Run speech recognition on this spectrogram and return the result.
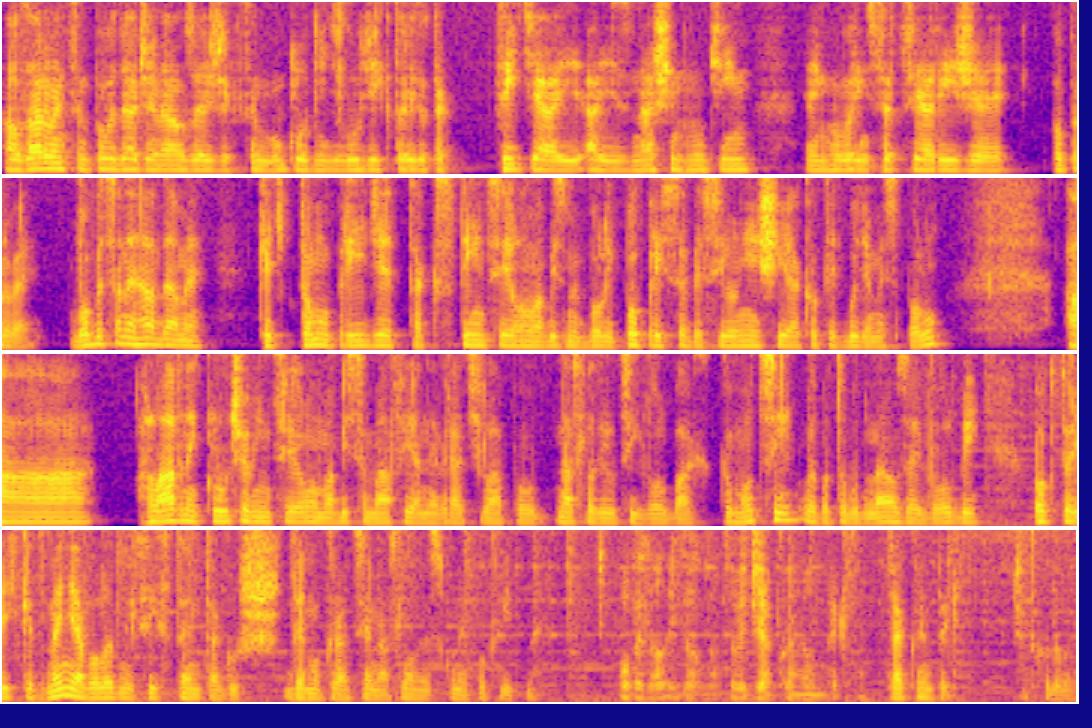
Ale zároveň chcem povedať, že naozaj, že chcem ukludniť ľudí, ktorí to tak cítia aj, aj s našim hnutím. Ja im hovorím srdciari, že poprvé, vôbec sa nehádame, keď k tomu príde, tak s tým cieľom, aby sme boli popri sebe silnejší, ako keď budeme spolu. A hlavne kľúčovým cieľom, aby sa mafia nevrátila po nasledujúcich voľbách k moci, lebo to budú naozaj voľby, po ktorých, keď zmenia volebný systém, tak už demokracia na Slovensku nepokvitne. Povedal Igor Matovič. Ďakujem veľmi pekne. Ďakujem pekne. Všetko dobré.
